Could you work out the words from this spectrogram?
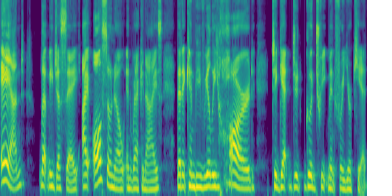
And let me just say, I also know and recognize that it can be really hard to get d- good treatment for your kid.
